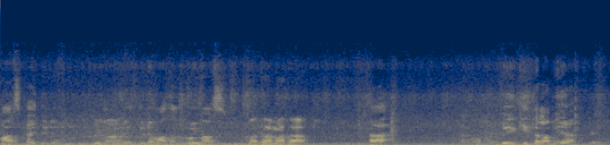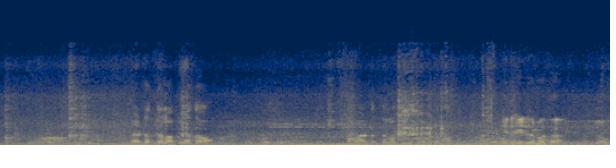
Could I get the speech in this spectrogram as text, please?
মাছ খাই দুইটা। দুইটা- মাছ রুই মাছ। মাথা মাথা? হ্যাঁ? তুই কি তেলাপিয়া? একটা তেলাপিয়া দাও। মামা একটা তেলাপিয়া দাও মাছ এটা এটার মাথা? দাও।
